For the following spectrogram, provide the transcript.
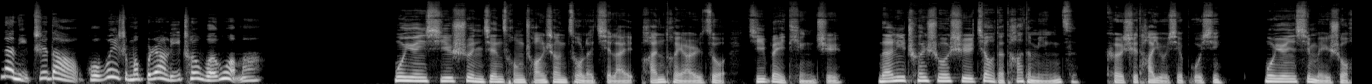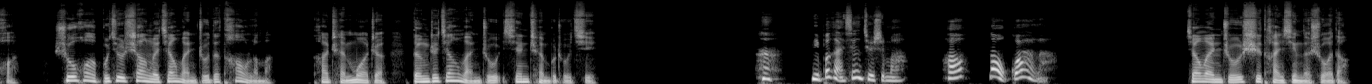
那你知道我为什么不让黎川吻我吗？”莫渊熙瞬间从床上坐了起来，盘腿而坐，脊背挺直。南黎川说是叫的他的名字，可是他有些不信。莫渊熙没说话。说话不就上了江晚竹的套了吗？他沉默着，等着江晚竹先沉不住气。哼，你不感兴趣是吗？好，那我挂了。江晚竹试探性的说道。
